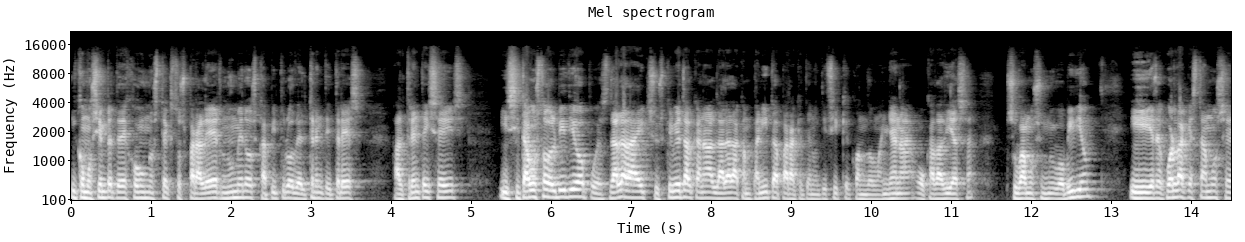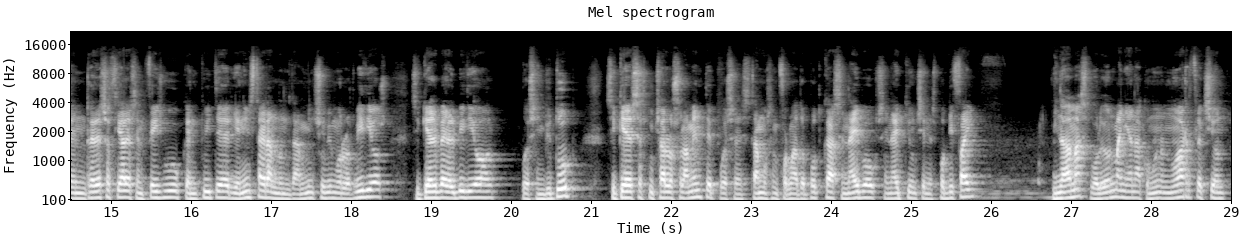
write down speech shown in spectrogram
Y como siempre te dejo unos textos para leer, números, capítulo del 33 al 36. Y si te ha gustado el vídeo, pues dale a like, suscríbete al canal, dale a la campanita para que te notifique cuando mañana o cada día subamos un nuevo vídeo. Y recuerda que estamos en redes sociales, en Facebook, en Twitter y en Instagram, donde también subimos los vídeos. Si quieres ver el vídeo, pues en YouTube. Si quieres escucharlo solamente, pues estamos en formato podcast, en iVoox, en iTunes y en Spotify. Y nada más, volvemos mañana con una nueva reflexión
